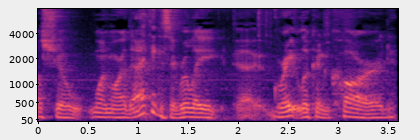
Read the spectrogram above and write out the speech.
I'll show one more that I think is a really uh, great looking card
